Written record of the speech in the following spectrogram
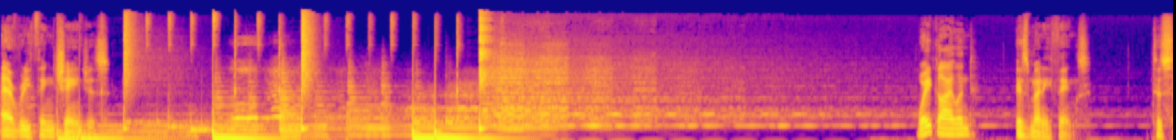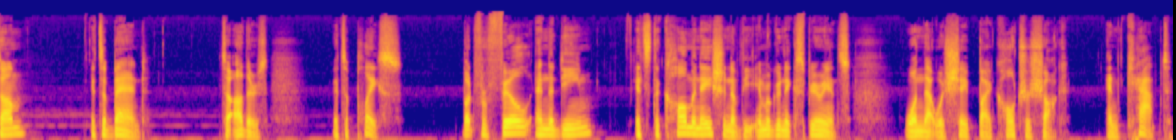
everything changes. Wake Island is many things. To some, it's a band. To others, it's a place. But for Phil and Nadim, it's the culmination of the immigrant experience, one that was shaped by culture shock and capped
